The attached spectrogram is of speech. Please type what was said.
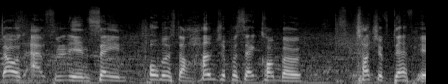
That was absolutely insane. Almost 100% combo. Touch of death here.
